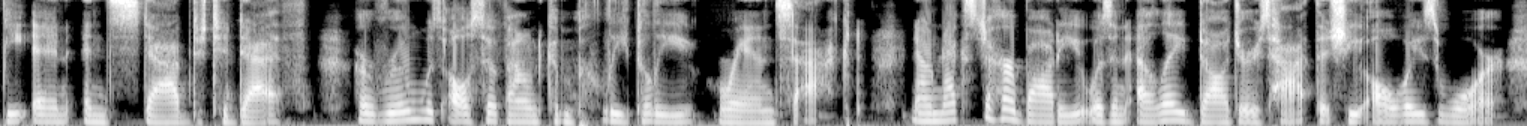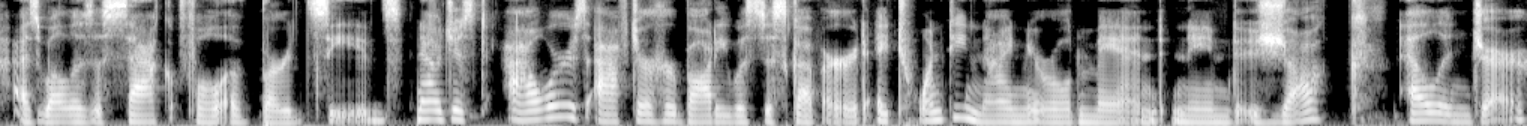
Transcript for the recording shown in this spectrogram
beaten, and stabbed to death. Her room was also found completely ransacked. Now, next to her body was an LA Dodgers hat that she always wore, as well as a sack full of bird seeds. Now, just hours after her body was discovered, a 29 year old man named Jacques Ellinger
